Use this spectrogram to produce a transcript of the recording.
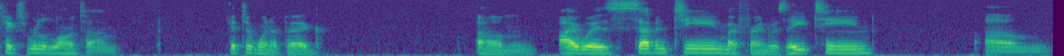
Takes a really long time. Get to Winnipeg. Um, I was seventeen. My friend was eighteen. Um,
